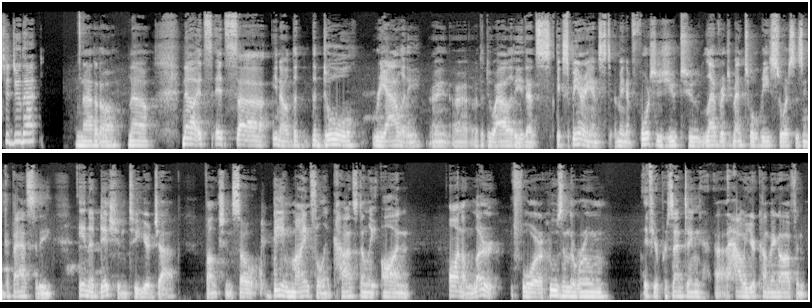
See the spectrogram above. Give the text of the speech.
to do that? Not at all. No, no. It's it's uh, you know the the dual reality, right, or, or, the duality that's experienced. I mean, it forces you to leverage mental resources and capacity in addition to your job function. So being mindful and constantly on on alert for who's in the room, if you're presenting, uh, how you're coming off, and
